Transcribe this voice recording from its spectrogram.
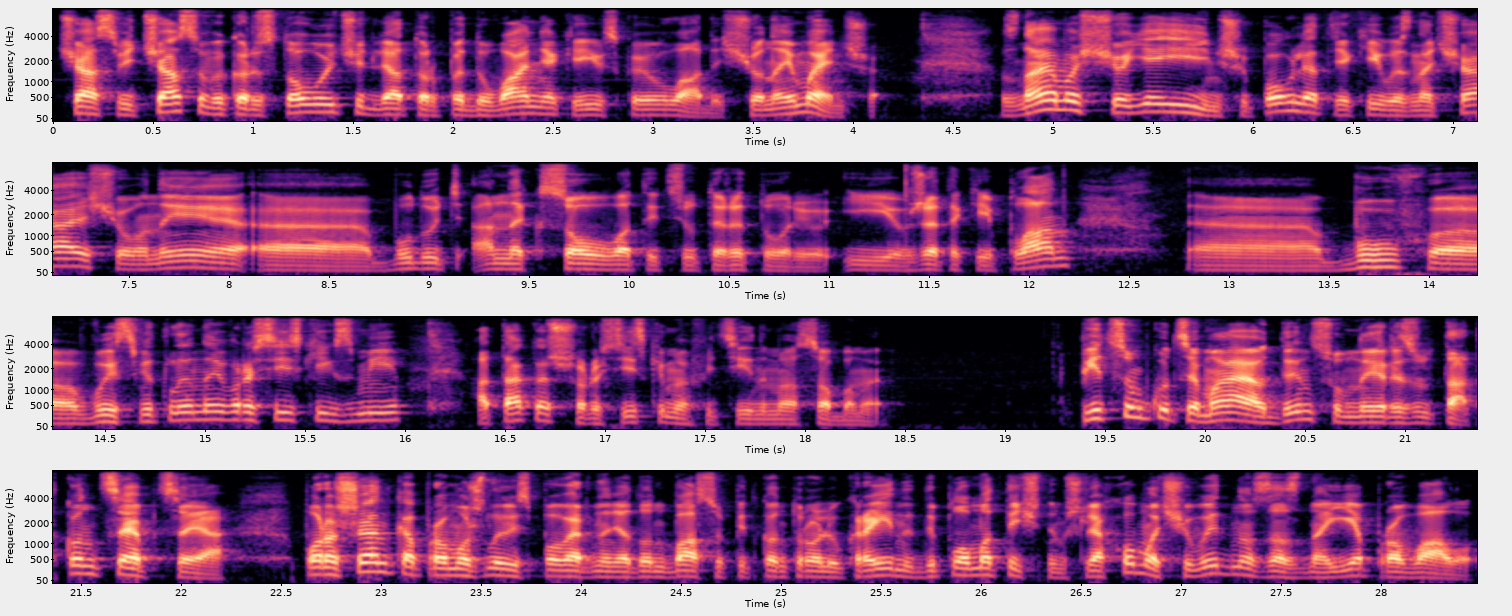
час від часу використовуючи для торпедування київської влади, щонайменше. Знаємо, що є і інший погляд, який визначає, що вони е, будуть анексовувати цю територію. І вже такий план був е, висвітлений в російських ЗМІ, а також російськими офіційними особами. Підсумку це має один сумний результат. Концепція Порошенка про можливість повернення Донбасу під контроль України дипломатичним шляхом, очевидно, зазнає провалу.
